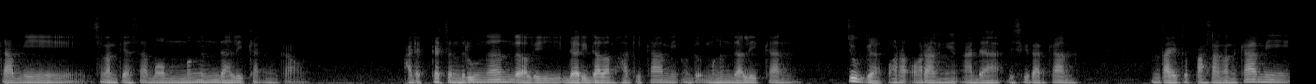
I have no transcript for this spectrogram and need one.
kami senantiasa mau mengendalikan Engkau. Ada kecenderungan dari dari dalam hati kami untuk mengendalikan juga orang-orang yang ada di sekitar kami. Entah itu pasangan kami,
